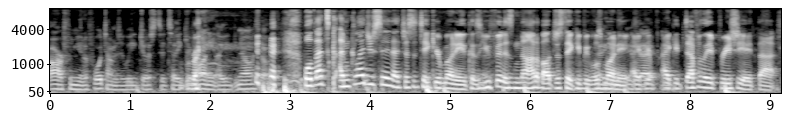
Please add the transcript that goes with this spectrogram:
offering you to four times a week just to take your Right. money. Like you know, so well, that's. I'm glad you say that just to take your money because YouFit is not about just taking people's money. I could, exactly. I could definitely appreciate that.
